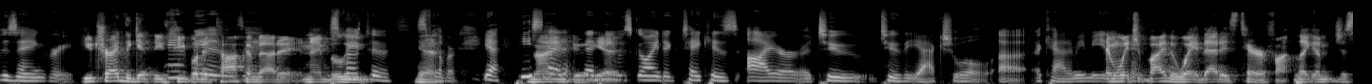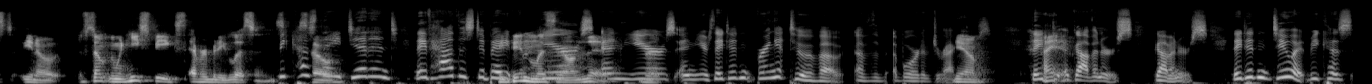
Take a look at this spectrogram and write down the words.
is angry. You tried to get these people to talk about it, and I believe. to yeah. Spielberg. Yeah, he Not said that he was going to take his ire to to the actual uh, Academy meeting. And which, by the way, that is terrifying. Like I'm just, you know, something when he speaks, everybody listens. because So, they didn't they've had this debate didn't for years this, and but- years and years they didn't bring it to a vote of the board of directors Yeah. They I- di- uh, governors governors they didn't do it because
